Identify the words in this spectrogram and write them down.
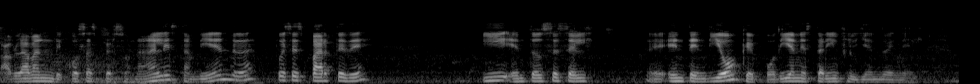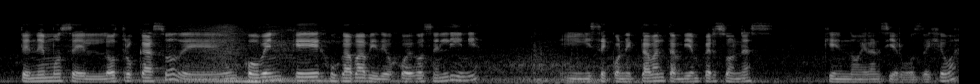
hablaban de cosas personales también, ¿verdad? Pues es parte de, y entonces él eh, entendió que podían estar influyendo en él. Tenemos el otro caso de un joven que jugaba videojuegos en línea y se conectaban también personas que no eran siervos de Jehová.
